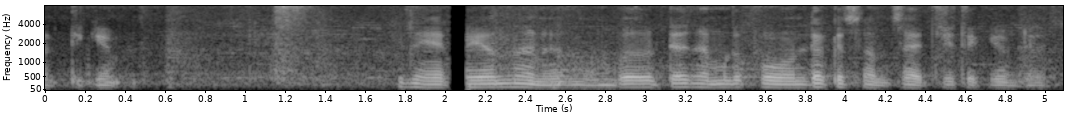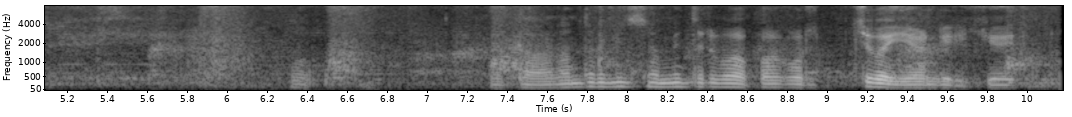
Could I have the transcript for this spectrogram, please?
പ്രാർത്ഥിക്കാം ഇത് നേരെ ഒന്നാണ് മുമ്പ് തൊട്ട് നമ്മൾ ഫോണിലൊക്കെ സംസാരിച്ചിട്ടൊക്കെ ഉണ്ട് അപ്പോൾ അപ്പോൾ കാണാൻ തുടങ്ങിയ സമയത്ത് ഒരു പാപ്പ കുറച്ച് വയ്യാണ്ടിരിക്കുമായിരുന്നു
